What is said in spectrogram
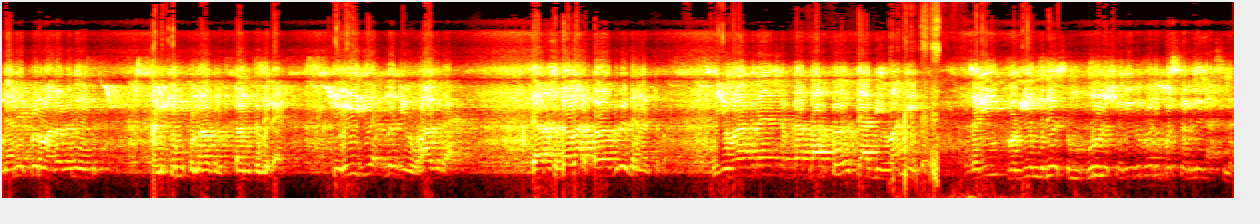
ज्ञानेश्वर महाराजांनी आणखीन पुन्हा दृष्टांत दिलाय की हे जे आपलं जिव्हाग्र आहे त्यात सुद्धा भारतावर ध्यानात जिव्हाग्र या शब्दाचा अर्थ त्या देवाने जरी त्वगेंद्रिय संपूर्ण शरीरभर पसरलेलं असलं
